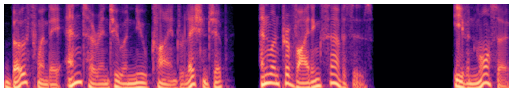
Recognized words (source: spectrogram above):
both when they enter into a new client relationship and when providing services. Even more so,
